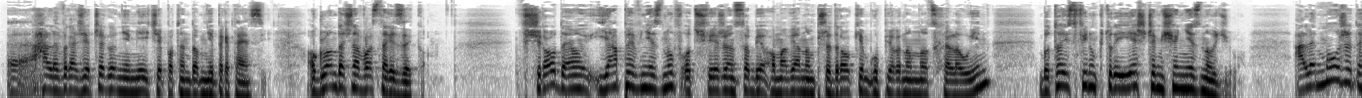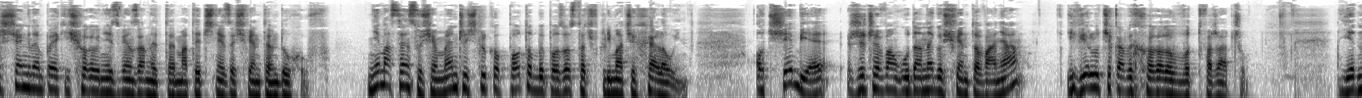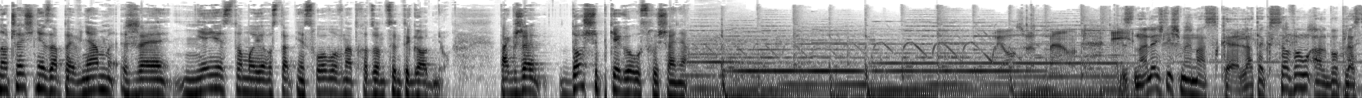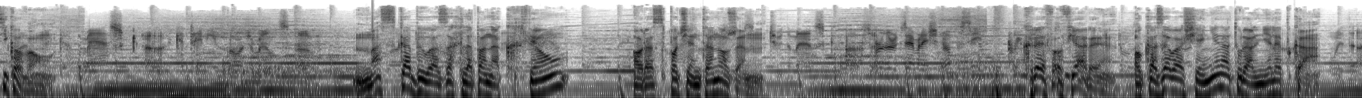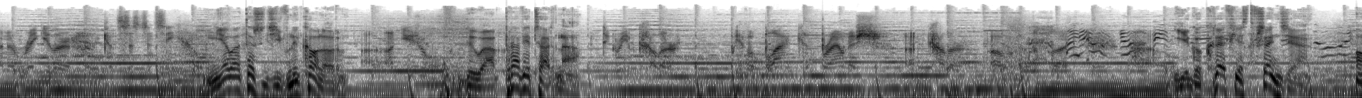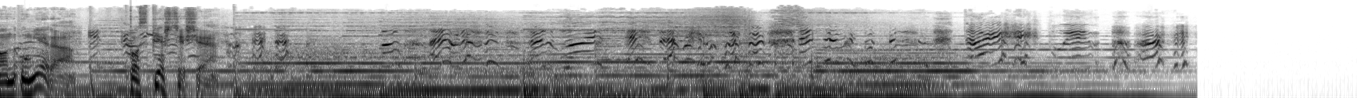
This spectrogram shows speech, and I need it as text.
e, ale w razie czego nie miejcie potem do mnie pretensji. Oglądać na własne ryzyko. W środę ja pewnie znów odświeżę sobie omawianą przed rokiem upiorną noc Halloween, bo to jest film, który jeszcze mi się nie znudził. Ale może też sięgnę po jakiś horror niezwiązany tematycznie ze Świętem Duchów. Nie ma sensu się męczyć tylko po to, by pozostać w klimacie Halloween. Od siebie życzę Wam udanego świętowania i wielu ciekawych horrorów w odtwarzaczu. Jednocześnie zapewniam, że nie jest to moje ostatnie słowo w nadchodzącym tygodniu. Także do szybkiego usłyszenia. Znaleźliśmy maskę lateksową albo plastikową. Maska była zachlapana krwią oraz pocięta nożem. Krew ofiary okazała się nienaturalnie lepka. Miała też dziwny kolor. Była prawie czarna. Jego krew jest wszędzie. On umiera. Pospieszcie się.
